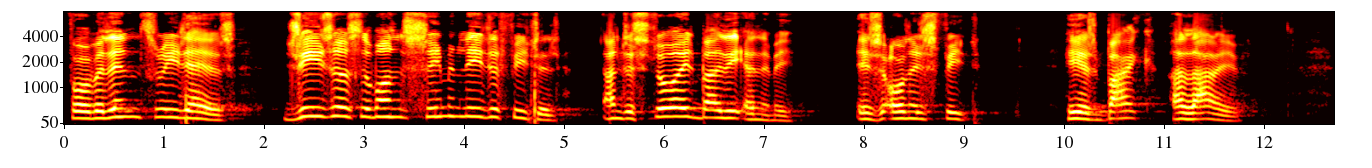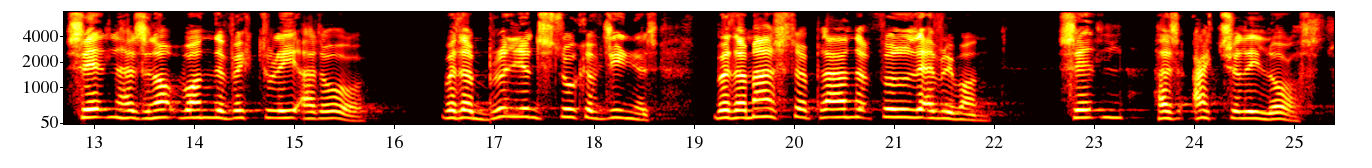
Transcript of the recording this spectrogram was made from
For within three days, Jesus, the one seemingly defeated and destroyed by the enemy, is on his feet. He is back alive. Satan has not won the victory at all. With a brilliant stroke of genius, with a master plan that fooled everyone, Satan has actually lost.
